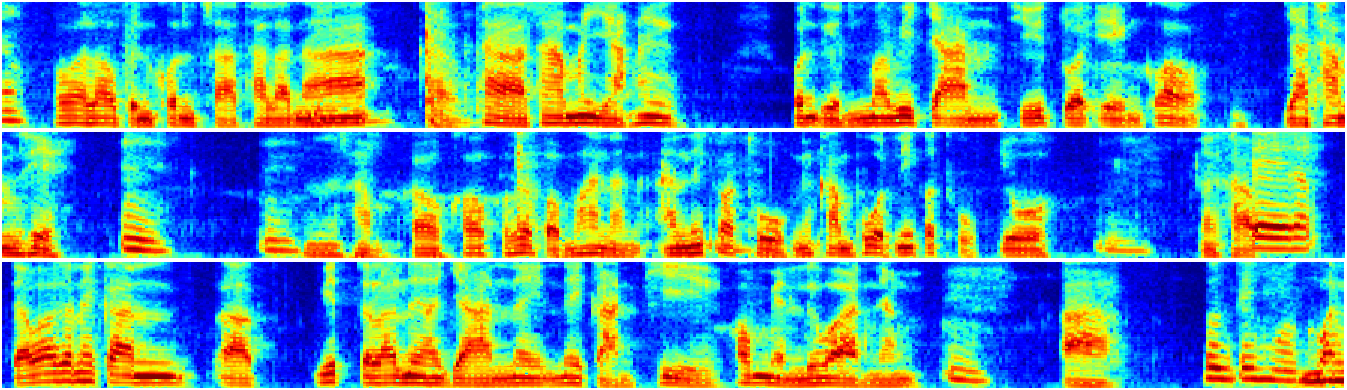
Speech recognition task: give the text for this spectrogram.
เนาะ เพราะว่าเราเป็นคนสาธารณะอืมครับถ้าถ้าไม่อยากให้คนอื่นมาวิจารณ์ชีวิตตัวเองก็อย่าทำสิ อืมอืม นะครับก็เขาเขาเพื่อประมาณนั้น อันนี้ก็ถูกนะคำพูดนี้ก็ถูกอยู่อืมนะครับแต่แต่ว่าก็ในการอ่าวิจารณญาณในในการที่คอมเมนต์หรือว่าหยังอืมอ่าเบิ่งแต่หัวข้อมัน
